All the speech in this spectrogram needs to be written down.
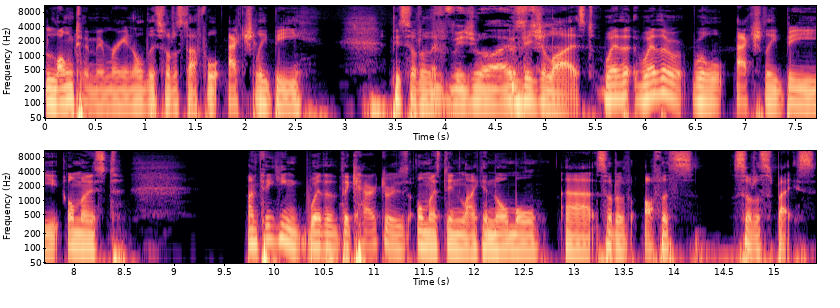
long-term memory and all this sort of stuff will actually be be sort of Visualize. visualized. Whether whether it will actually be almost. I'm thinking whether the character is almost in like a normal uh, sort of office sort of space,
